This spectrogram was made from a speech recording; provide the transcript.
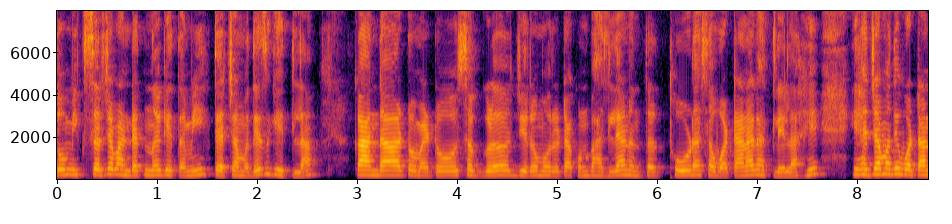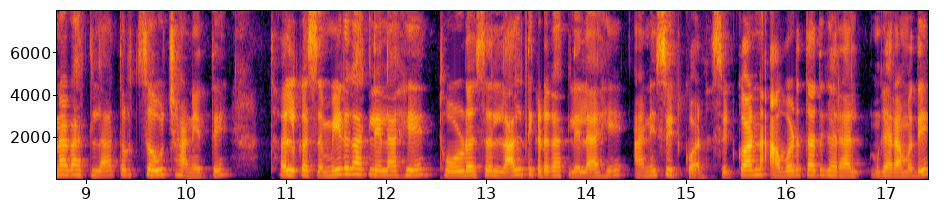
तो मिक्सरच्या भांड्यात न घेता मी त्याच्यामध्येच घेतला. कांदा टोमॅटो सगळं जिरं मोहरी टाकून भाजल्यानंतर थोडासा वटाणा घातलेला आहे. ह्याच्यामध्ये वटाणा घातला तर चव छान येते. हलकंसं मीठ घातलेलं आहे थोडंसं लाल तिखट घातलेलं आहे आणि स्वीटकॉर्न स्वीटकॉर्न आवडतात घरा घरामध्ये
